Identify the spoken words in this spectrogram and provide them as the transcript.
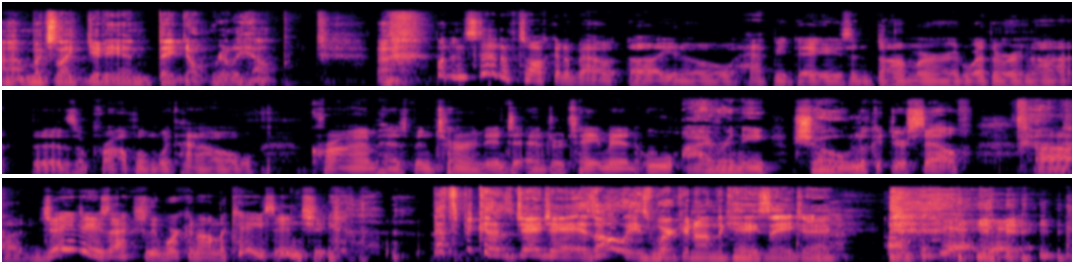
Uh, much like Gideon, they don't really help. But instead of talking about, uh, you know, Happy Days and Dahmer and whether or not there's a problem with how crime has been turned into entertainment, ooh, irony, show, look at yourself. Uh, JJ is actually working on the case, isn't she? That's because JJ is always working on the case, AJ. Okay. Yeah, yeah, yeah.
